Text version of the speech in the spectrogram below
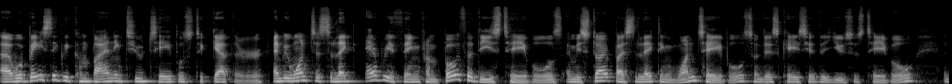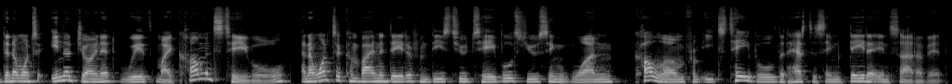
uh, we're basically combining two tables together and we want to select everything from both of these tables. And we start by selecting one table. So in this case here, the users table. And then I want to inner join it with my comments table. And I want to combine the data from these two tables using one column from each table that has the same data inside of it.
